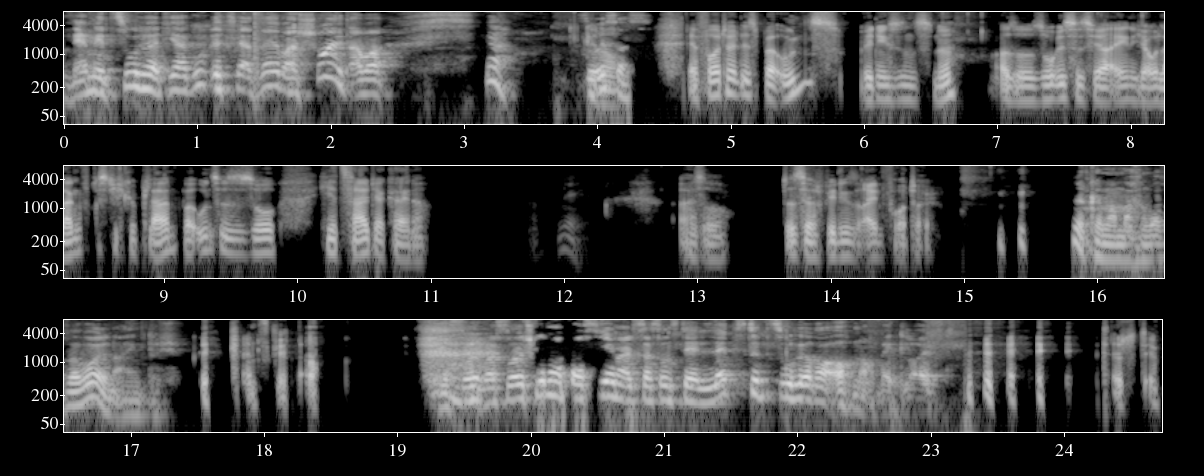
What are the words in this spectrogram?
Wer mir zuhört, ja gut, ist ja selber schuld, aber ja, so genau. ist das. Der Vorteil ist bei uns, wenigstens, ne? Also so ist es ja eigentlich auch langfristig geplant. Bei uns ist es so, hier zahlt ja keiner. Nee. Also, das ist ja wenigstens ein Vorteil. Da können wir machen, was wir wollen eigentlich. Ganz genau. Was soll, was soll schlimmer passieren, als dass uns der letzte Zuhörer auch noch wegläuft? das stimmt.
